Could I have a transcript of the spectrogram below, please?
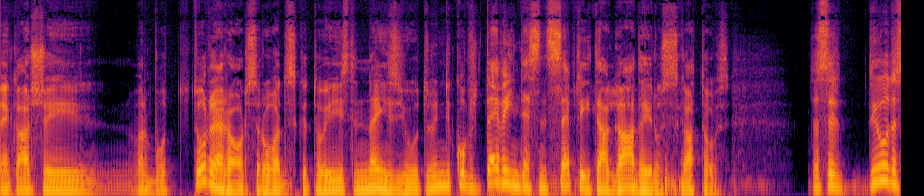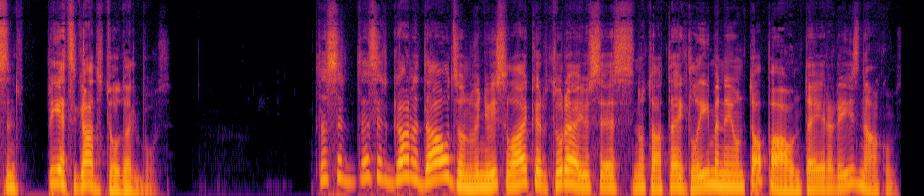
vienkārši varbūt tur erors rodas, ka tu īsti neizjūti. Viņi kopš 97. gada ir uz skatuves. Tas ir 25 gadi tūdaļ būs. Tas ir, tas ir gana daudz, un viņi visu laiku ir turējusies, nu teikt, līmenī un topā, un te ir arī iznākums.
